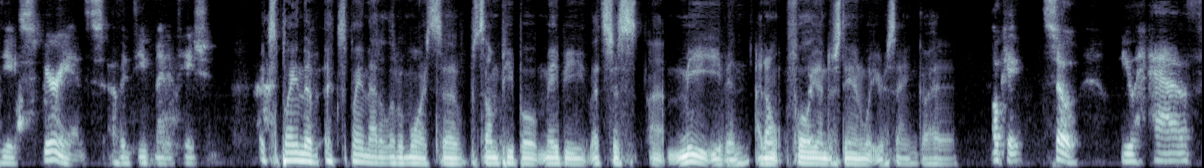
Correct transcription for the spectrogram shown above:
the experience of a deep meditation. Explain the explain that a little more. So some people maybe let's just uh, me even I don't fully understand what you're saying. Go ahead. Okay, so you have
